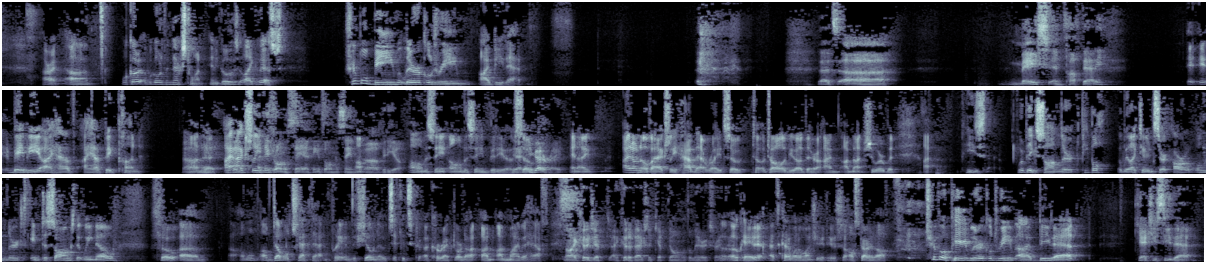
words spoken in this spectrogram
All right, uh, we'll go. We'll go to the next one, and it goes like this: Triple beam, lyrical dream. I be that. That's uh, Mase and Puff Daddy. It, it, maybe I have. I have big pun. Uh, On that. I think, actually- I think they're all in the same. I think it's all in the same uh, video. all in the same all in the same video. Yeah, so you got it right. And I I don't know if I actually have that right. So to, to all of you out there, I'm I'm not sure, but I, he's we're big song lyric people. We like to insert our own lyrics into songs that we know. So um, I'll, I'll double check that and put it in the show notes if it's uh, correct or not on, on my behalf. No, I could have. Kept, I could have actually kept going with the lyrics right there. Okay, that's kind of what I want you to do. So I'll start it off. Triple P lyrical dream. Uh, be that. Can't you see that?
